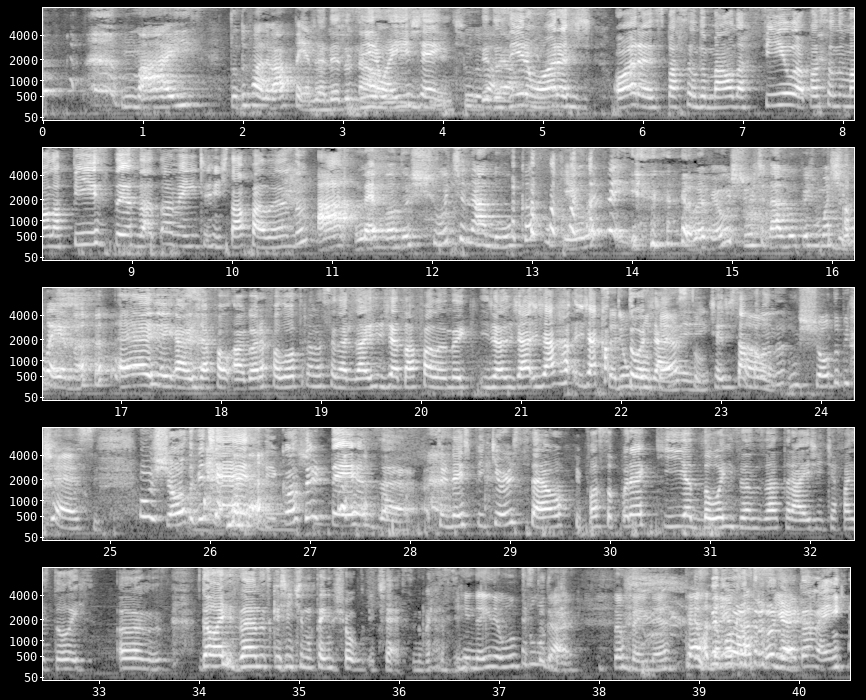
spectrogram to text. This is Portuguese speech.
Mas tudo valeu a pena. Já deduziram final, aí, gente? Tudo deduziram horas, horas passando mal na fila, passando mal na pista, exatamente. A gente tava falando. Ah, levando chute na nuca, porque eu levei. Eu levei um chute na nuca de uma chilena. É, gente, já fal- agora falou outra nacionalidade, a gente já tá falando aqui, já, já, já, já Seria um captou já, né, gente? A gente tá Não, falando um show do BTS. um show do BTS, com certeza. A turnê Speak Yourself passou por aqui há dois anos atrás, gente, já faz dois anos. Dois anos que a gente não tem um show do BTS no Brasil. E nem em nenhum outro lugar. Também, né? Que é a Em outro democracia. lugar também.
